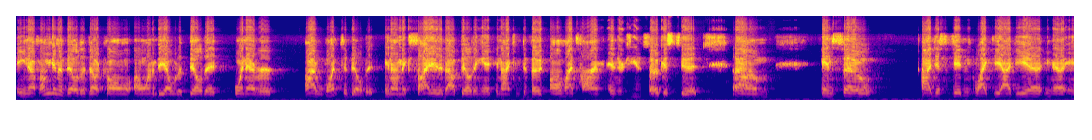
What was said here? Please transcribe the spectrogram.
you know, if I'm going to build a duck call, I want to be able to build it whenever I want to build it. And I'm excited about building it, and I can devote all my time, energy, and focus to it. Um, and so I just didn't like the idea, you know, and,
